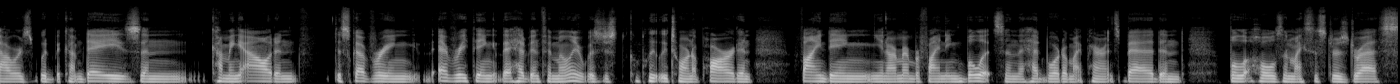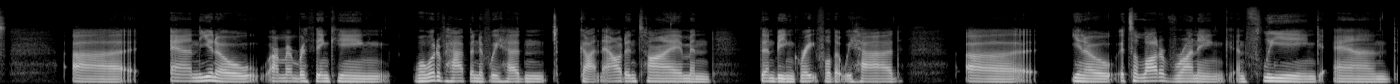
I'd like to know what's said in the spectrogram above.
hours would become days and coming out and discovering everything that had been familiar was just completely torn apart and finding you know i remember finding bullets in the headboard of my parents bed and bullet holes in my sister's dress Uh, and, you know, I remember thinking, what would have happened if we hadn't gotten out in time and then being grateful that we had? Uh, you know, it's a lot of running and fleeing and,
